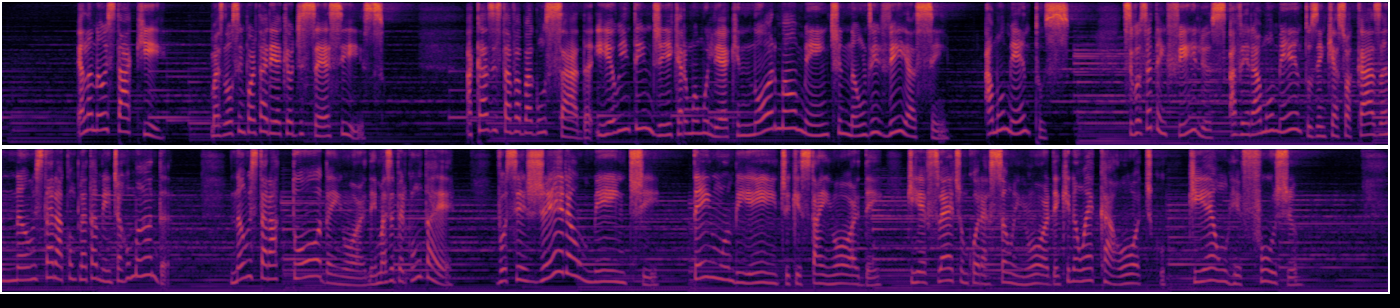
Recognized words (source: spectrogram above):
Ela não está aqui, mas não se importaria que eu dissesse isso. A casa estava bagunçada e eu entendi que era uma mulher que normalmente não vivia assim. Há momentos. Se você tem filhos, haverá momentos em que a sua casa não estará completamente arrumada. Não estará toda em ordem, mas a pergunta é: você geralmente tem um ambiente que está em ordem, que reflete um coração em ordem, que não é caótico, que é um refúgio?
